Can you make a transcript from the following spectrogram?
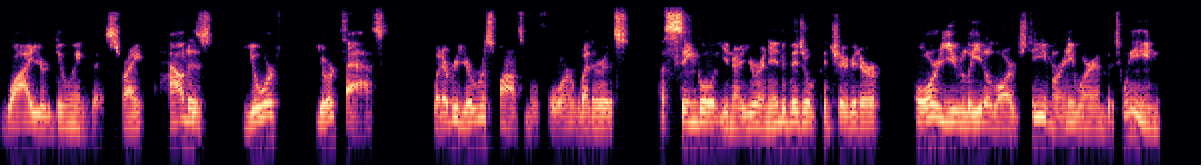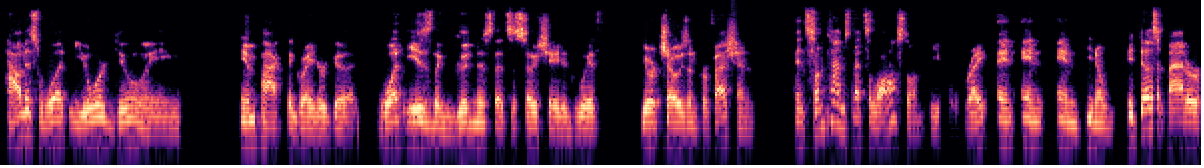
why you're doing this. Right? How does your your task, whatever you're responsible for, whether it's a single, you know, you're an individual contributor or you lead a large team or anywhere in between, how does what you're doing impact the greater good? What is the goodness that's associated with your chosen profession? And sometimes that's lost on people, right? And and and you know, it doesn't matter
